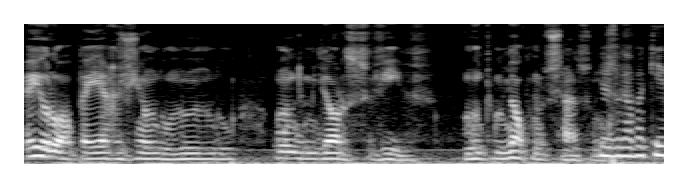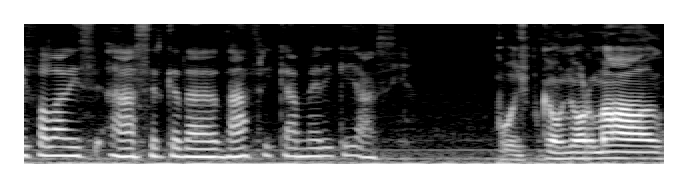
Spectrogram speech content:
A Europa é a região do mundo onde melhor se vive, muito melhor que nos Estados Unidos. Eu jogava aqui a falar acerca da, da África, América e Ásia. Pois, porque é o normal,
